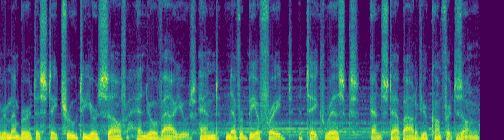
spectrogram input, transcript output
Remember to stay true to yourself and your values and never be afraid to take risks and step out of your comfort zone.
